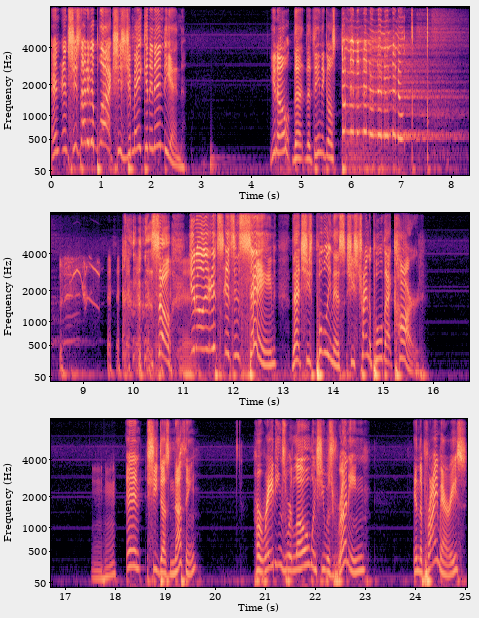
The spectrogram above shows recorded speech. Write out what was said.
and, and she's not even black. She's Jamaican and Indian. You know, the, the thing that goes. so, you know, it's it's insane that she's pulling this. She's trying to pull that card. Mm-hmm. And she does nothing. Her ratings were low when she was running in the primaries.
